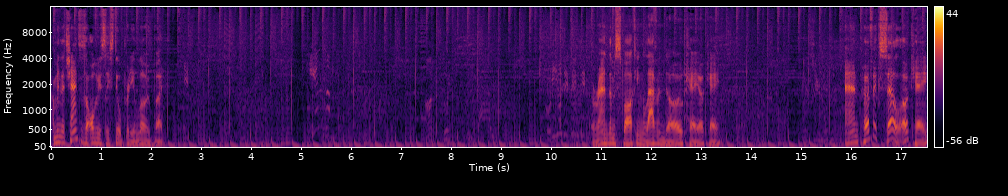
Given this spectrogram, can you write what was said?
I mean, the chances are obviously still pretty low, but... A random sparking lavender, okay, okay. And perfect cell, okay.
